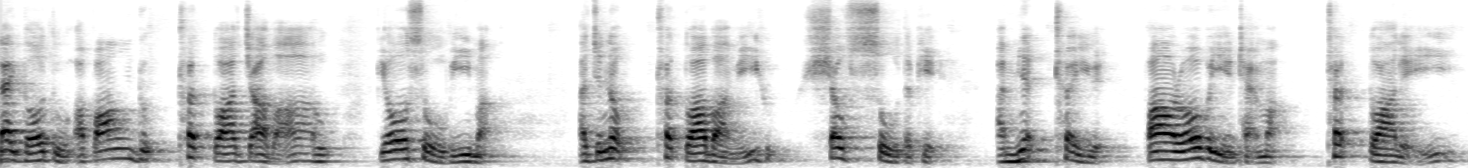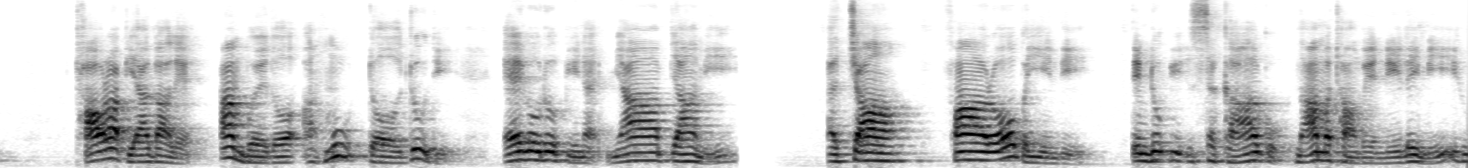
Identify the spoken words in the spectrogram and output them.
လိုက်တော်သူအပေါင်းတို့ထွက်သွားကြပါဟုပြောဆိုပြီးမှအကျွန်ုပ်ထွက်သွားပါမည်ဟုရှောက်ဆိုသည်ဖြင့်အမျက်ထွက်၍ဖာရောဘုရင်ထံမှထွက်သွားလေ၏ထာဝရဘုရားကလည်းအံ့ဘွယ်သောအမှုတော်တို့သည်အေဂုတ်တို့ပြည်၌များပြားမည်အကြောင်း ဖာရောဘုရင်သည်တင်တို့၏စကားကို နားမထောင်ဘဲနေလိမ့်မည်ဟု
